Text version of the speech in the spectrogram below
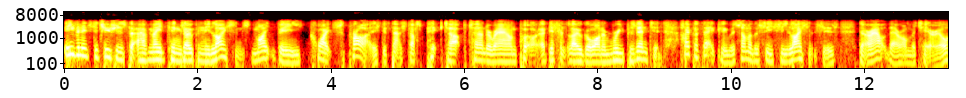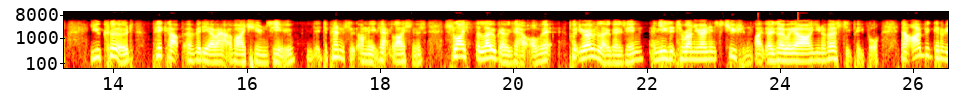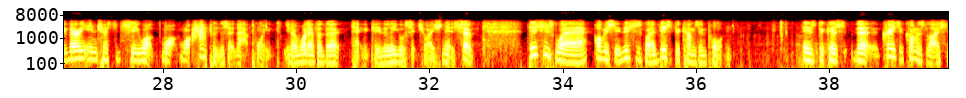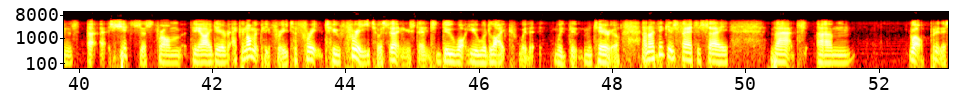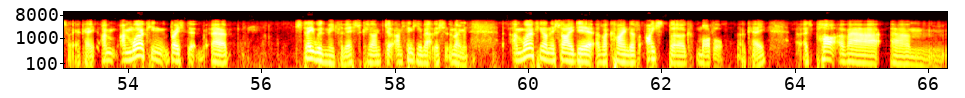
even institutions that have made things openly licensed might be quite surprised if that stuff's picked up, turned around, put a different logo on and represented. Hypothetically, with some of the CC licenses that are out there on material, you could pick up a video out of iTunes U, it depends on the exact license, slice the logos out of it, put your own logos in and use it to run your own institution, like those OER university people. Now, I'm going to be very interested to see what, what, what happens at that point, you know, whatever the technically the legal situation is. So this is where, obviously, this is where this becomes important is because the Creative Commons license uh, uh, shifts us from the idea of economically free to free to free to a certain extent to do what you would like with it with the material. And I think it's fair to say that, um, well, put it this way, okay, I'm, I'm working, brace, uh, stay with me for this because I'm, I'm thinking about this at the moment. I'm working on this idea of a kind of iceberg model, okay, as part of our um,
